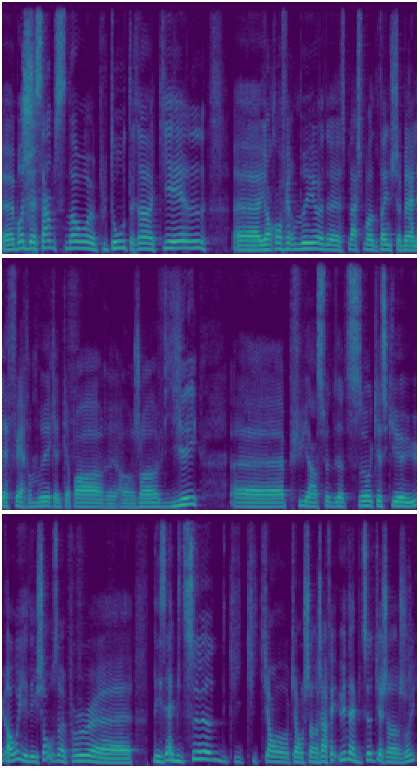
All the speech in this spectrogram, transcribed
Euh, mois de décembre, sinon, euh, plutôt tranquille. Euh, ils ont confirmé euh, de Splash Mountain, justement, allait fermer quelque part euh, en janvier. Euh, puis ensuite de ça, qu'est-ce qu'il y a eu? Ah oui, il y a des choses un peu. euh, des habitudes qui, qui- ont, qui ont changé. En fait, une habitude qui a changé.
